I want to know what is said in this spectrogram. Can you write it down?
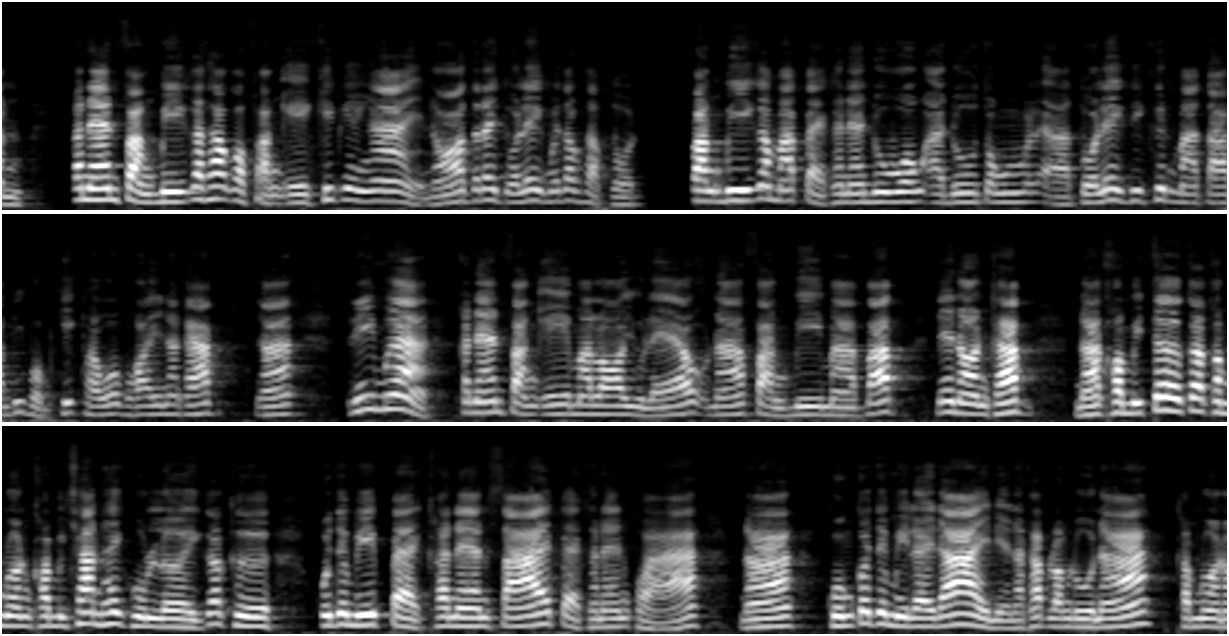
2,000 คะแนนฝั่ง B ก็เท่ากับฝั่ง A คิดง่ายๆเนาะจะได้ตัวเลขไม่ต้องสับสนฝั่ง B ก็มา8คะแนนดูวงอะดูตรงอ่าตัวเลขที่ขึ้นมาตามที่ผมคลิก powerpoint นะครับนะทีนี้เมื่อคะแนนฝั่ง A มารออยู่แล้วนะฝั่ง B มาปั๊บแน่นอนครับนะคอมพิวเตอร์ก็คำนวณคอมมิชชั่นให้คุณเลยก็คือ คุณจะมี 8 คะแนนซ้าย 8 คะแนนขวานะคุณก็จะมีรายได้เนี่ยนะครับลองดูนะคำนวณ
